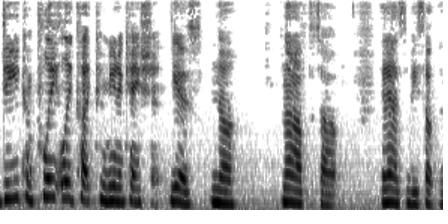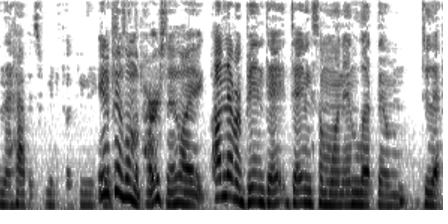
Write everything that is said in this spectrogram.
do you completely cut communication? Yes. No, not off the top. It has to be something that happens for me to cut communication. It depends on the person. Like, I've never been da- dating someone and let them do that.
